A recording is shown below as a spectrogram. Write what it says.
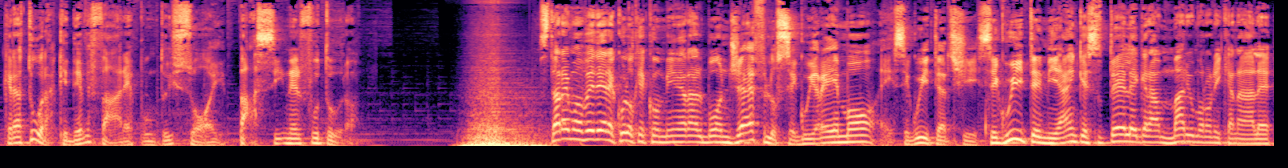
creatura che deve fare appunto i suoi passi nel futuro. Staremo a vedere quello che combinerà il buon Jeff, lo seguiremo e seguiteci, seguitemi anche su Telegram, Mario Moroni canale,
